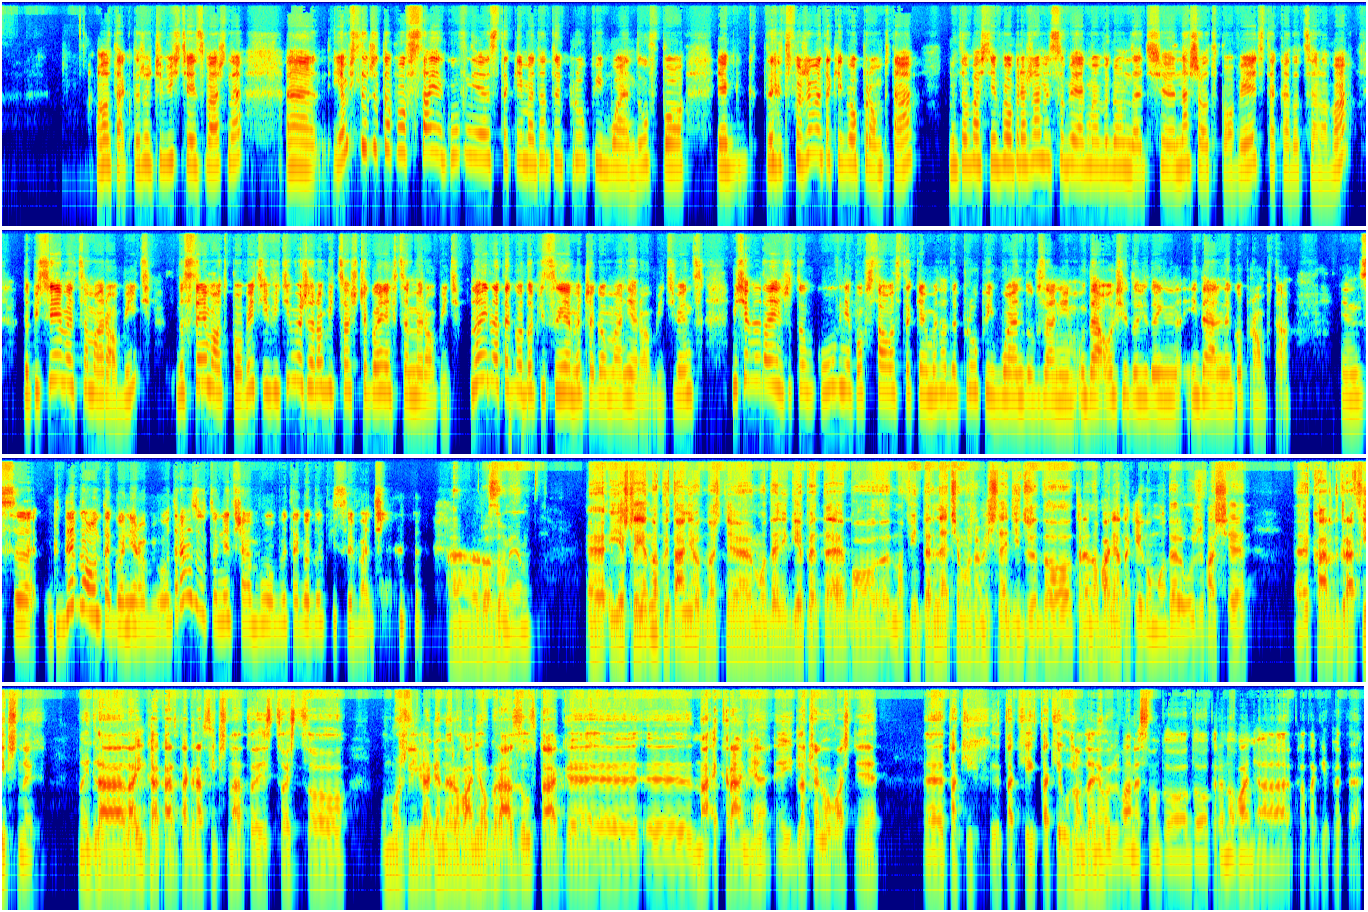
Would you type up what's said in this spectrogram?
O tak, to rzeczywiście jest ważne. E, Ja myślę, że to powstaje głównie z takiej metody prób i błędów, bo jak tworzymy takiego prompta, no to właśnie wyobrażamy sobie, jak ma wyglądać e, nasza odpowiedź, taka docelowa, dopisujemy, co ma robić, dostajemy odpowiedź i widzimy, że robi coś, czego nie chcemy robić. No i dlatego dopisujemy, czego ma nie robić. Więc mi się wydaje, że to głównie powstało z takiej metody prób i błędów, zanim udało się dojść do idealnego prompta. Więc e, gdyby on tego nie robił od razu, to nie trzeba byłoby tego dopisywać. E, Rozumiem. E, I jeszcze jedno pytanie odnośnie modeli GPT, bo no, w internecie możemy śledzić, że do trenowania takiego modelu używa się kart graficznych. No i dla laika karta graficzna to jest coś, co umożliwia generowanie obrazów tak, na ekranie. I dlaczego właśnie takich, takich, takie urządzenia używane są do, do trenowania czata GPT?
